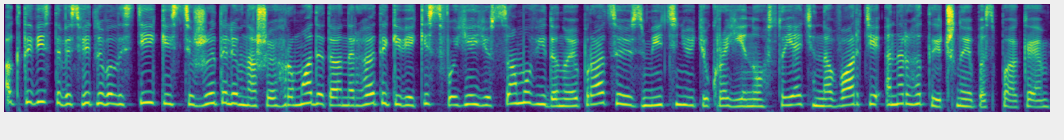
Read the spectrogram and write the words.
Активісти висвітлювали стійкість жителів нашої громади та енергетиків, які своєю самовідданою працею зміцнюють Україну, стоять на варті енергетичної безпеки.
